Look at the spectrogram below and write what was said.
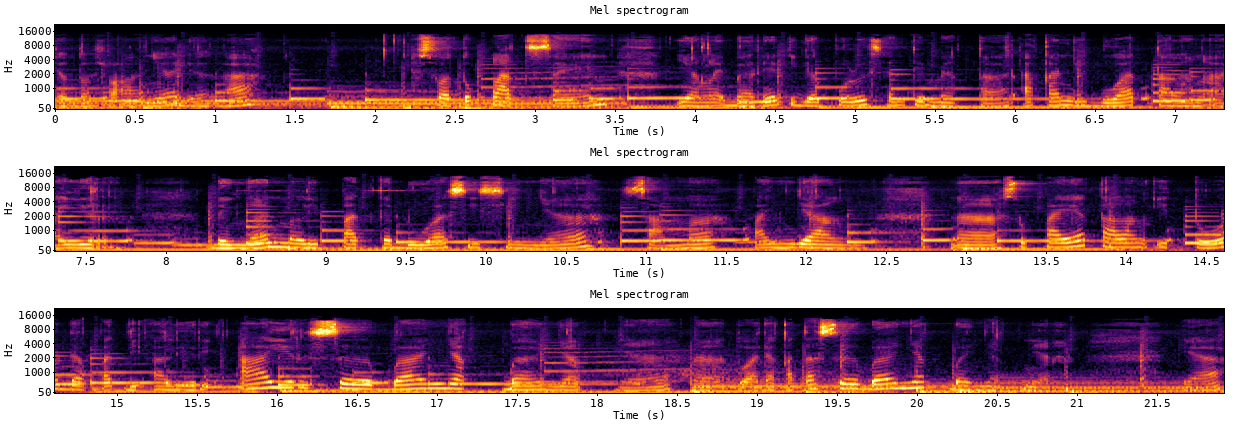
contoh soalnya adalah suatu plat seng yang lebarnya 30 cm akan dibuat talang air dengan melipat kedua sisinya sama panjang. Nah, supaya talang itu dapat dialiri air sebanyak-banyaknya. Nah, tuh ada kata sebanyak-banyaknya. Ya,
